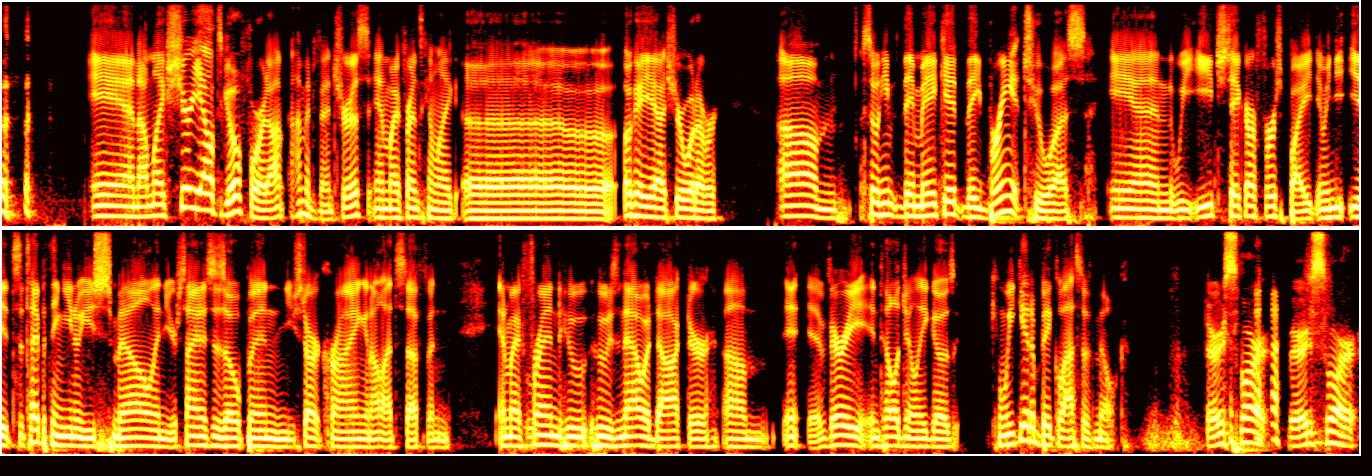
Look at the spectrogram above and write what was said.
and I'm like, "Sure, yeah, let's go for it. I'm I'm adventurous." And my friend's kind of like, "Uh, okay, yeah, sure, whatever." Um, so he they make it, they bring it to us, and we each take our first bite. I mean, it's the type of thing you know you smell, and your sinuses open, you start crying, and all that stuff. And and my friend who who's now a doctor, um, i i- very intelligently goes, "Can we get a big glass of milk?" Very smart. Very smart.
